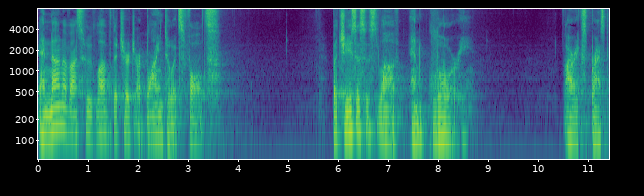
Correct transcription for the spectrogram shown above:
and none of us who love the church are blind to its faults. But Jesus' love and glory are expressed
